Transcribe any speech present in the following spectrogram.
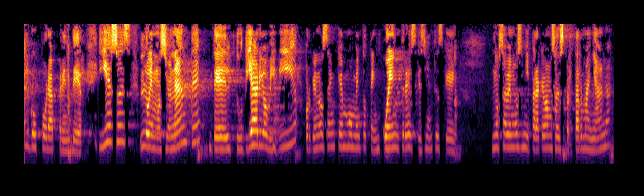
algo por aprender. Y eso es lo emocionante de tu diario vivir, porque no sé en qué momento te encuentres, que sientes que no sabemos ni para qué vamos a despertar mañana.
